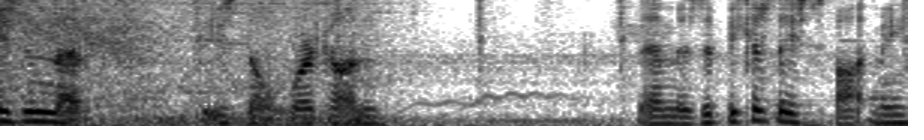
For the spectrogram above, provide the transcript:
Reason that these don't work on them? Is it because they spot me?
